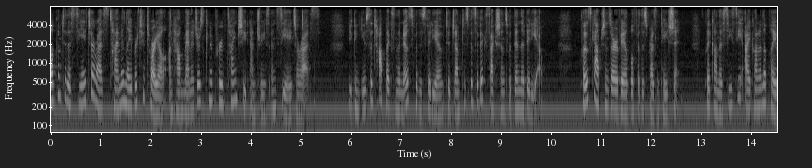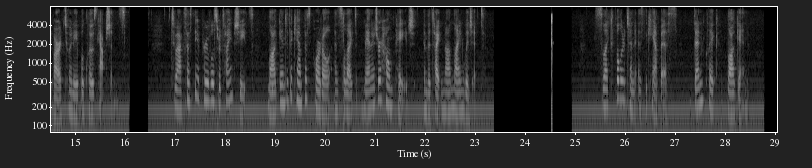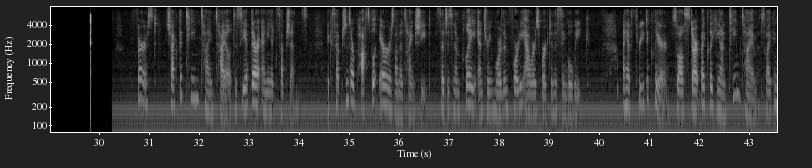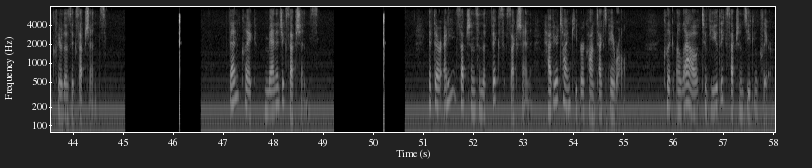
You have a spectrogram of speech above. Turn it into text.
Welcome to the CHRS Time and Labor tutorial on how managers can approve timesheet entries in CHRS. You can use the topics in the notes for this video to jump to specific sections within the video. Closed captions are available for this presentation. Click on the CC icon in the play bar to enable closed captions. To access the approvals for timesheets, log into the campus portal and select Manager Homepage in the Titan Online widget. Select Fullerton as the campus, then click Login. First, check the Team Time tile to see if there are any exceptions. Exceptions are possible errors on a timesheet, such as an employee entering more than 40 hours worked in a single week. I have three to clear, so I'll start by clicking on Team Time so I can clear those exceptions. Then click Manage Exceptions. If there are any exceptions in the Fix section, have your timekeeper contact payroll. Click Allow to view the exceptions you can clear.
